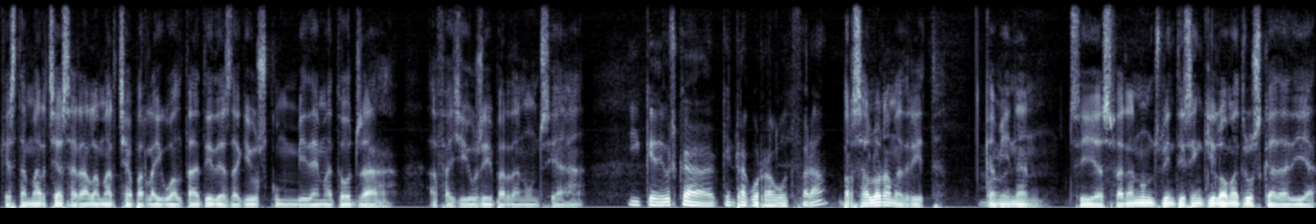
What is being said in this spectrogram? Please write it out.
Aquesta marxa serà la marxa per la igualtat i des d'aquí us convidem a tots a afegiu-s'hi per denunciar I què dius que quin recorregut farà? Barcelona-Madrid, caminant. Sí, es faran uns 25 quilòmetres cada dia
